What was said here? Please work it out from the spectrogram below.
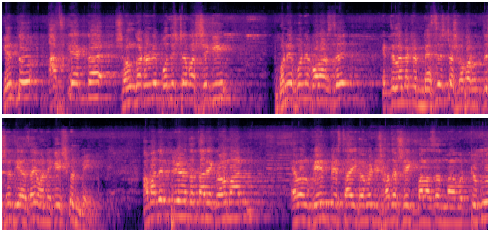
কিন্তু আজকে একটা সংগঠনের প্রতিষ্ঠা বার্ষিকী ফোনে ফোনে বলা আসছে এটা দিলাম একটা মেসেজটা সবার উদ্দেশ্যে দেওয়া যায়, অনেকেই শুনবে। আমাদের প্রিয় নেতা তারেক রহমান এবং বিএনপির স্থায়ী কমিটির সদস্য ইকবাল হাসান মাহমুদ টুকু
